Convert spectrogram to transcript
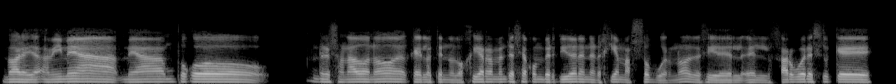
Vale, a mí me ha, me ha un poco resonado, ¿no? Que la tecnología realmente se ha convertido en energía más software, ¿no? Es decir, el, hardware es el que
